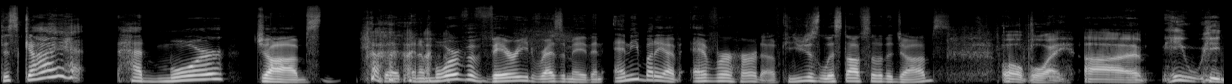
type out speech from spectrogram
This guy ha- had more jobs that, and a more of a varied resume than anybody I've ever heard of. Can you just list off some of the jobs? Oh boy, uh, he he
